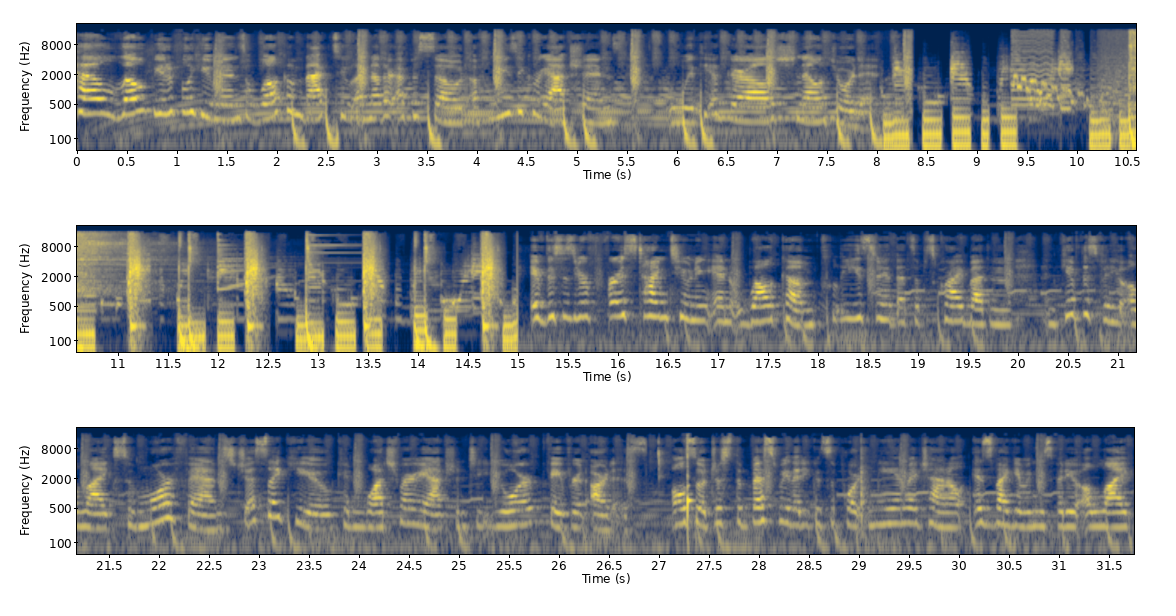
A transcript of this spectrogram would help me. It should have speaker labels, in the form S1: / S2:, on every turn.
S1: Hello, beautiful humans. Welcome back to another episode of Music Reactions with your girl, Schnell Jordan. If this is your first time tuning in, welcome. Please hit that subscribe button and give this video a like so more fans just like you can watch my reaction to your favorite artists. Also, just the best way that you could support me and my channel is by giving this video a like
